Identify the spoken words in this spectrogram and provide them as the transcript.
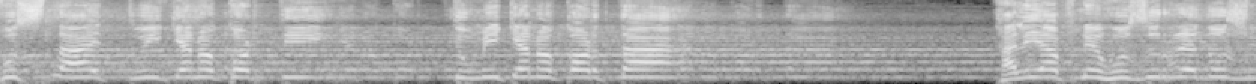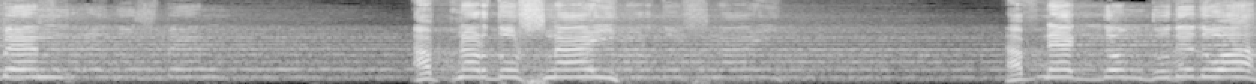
ফুসলায় তুই কেন করতি, তুমি কেন করতা? খালি আপনি হুজুরে দোষবেন। আপনার দোষ নাই। আপনি একদম দুধে দোয়া।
